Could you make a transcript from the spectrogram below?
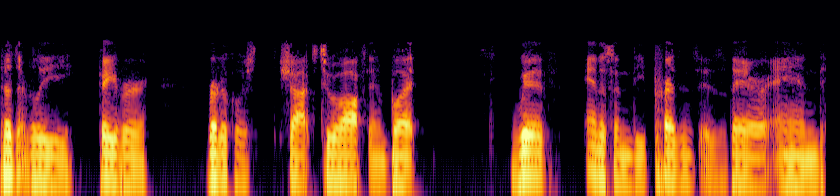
doesn't really favor vertical shots too often, but with Anderson, the presence is there, and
